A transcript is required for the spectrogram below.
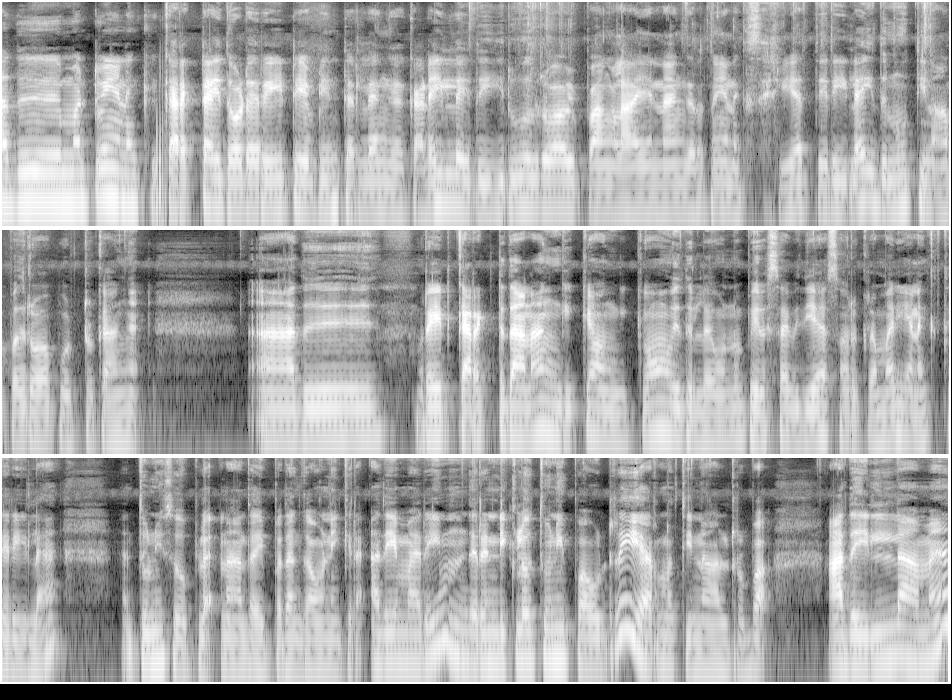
அது மட்டும் எனக்கு கரெக்டாக இதோட ரேட்டு எப்படின்னு தெரில எங்கள் கடையில் இது இருபது ரூபா விற்பாங்களா என்னங்கிறதும் எனக்கு சரியாக தெரியல. இது நூற்றி நாற்பது ரூபா போட்டிருக்காங்க. அது ரேட் கரெக்டு தானா? அங்கேக்கும் அங்கேக்கும். இதில் ஒன்றும் பெருசாக வித்தியாசம் இருக்கிற மாதிரி எனக்கு தெரியல. துணி சோப்பில். நான் அதை இப்போ தான் கவனிக்கிறேன். அதே மாதிரி இந்த ரெண்டு கிலோ துணி பவுட்ரு இரநூத்தி நாலு ரூபா. அது இல்லாமல்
